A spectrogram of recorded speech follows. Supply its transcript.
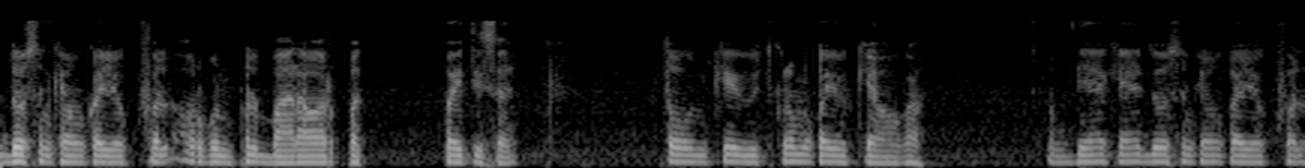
दो संख्याओं का योगफल और गुणफल बारह और पैंतीस है। तो उनके व्युतक्रमों का योग क्या होगा? अब दिया क्या है, दो संख्याओं का योगफल।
